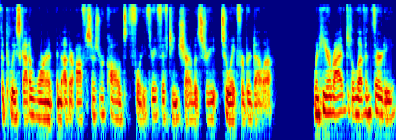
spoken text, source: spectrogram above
the police got a warrant and other officers were called to 4315 Charlotte Street to wait for Berdella. When he arrived at 1130,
